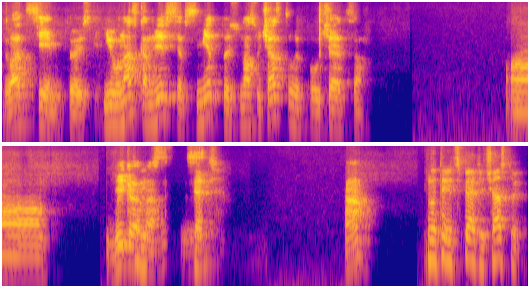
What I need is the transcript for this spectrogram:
27. То есть, и у нас конверсия в смет, то есть у нас участвует, получается, выиграно... 35. А? Ну, 35 участвует.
